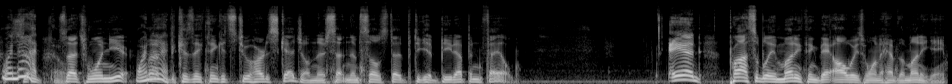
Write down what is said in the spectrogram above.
Why So- not, So, that's one year. Why Well, not? Because they think it's too hard to schedule, and they're setting themselves to, to get beat up and failed. And possibly a money thing. They always want to have the money game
